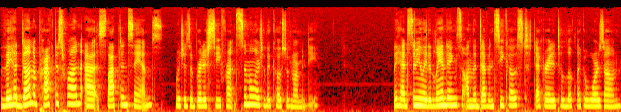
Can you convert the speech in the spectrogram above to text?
They had done a practice run at Slapton Sands, which is a British seafront similar to the coast of Normandy. They had simulated landings on the Devon seacoast, decorated to look like a war zone.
